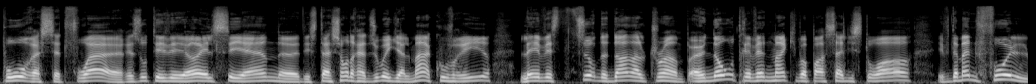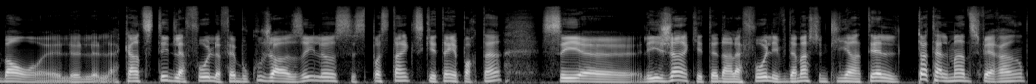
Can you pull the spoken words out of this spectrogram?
pour cette fois euh, Réseau TVA, LCN, euh, des stations de radio également à couvrir l'investiture de Donald Trump. Un autre événement qui va passer à l'histoire. Évidemment, une foule, bon, la quantité de la foule a fait beaucoup jaser, là. C'est pas tant ce qui était important. C'est les gens qui étaient dans la foule. Évidemment, c'est une clientèle totalement différente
